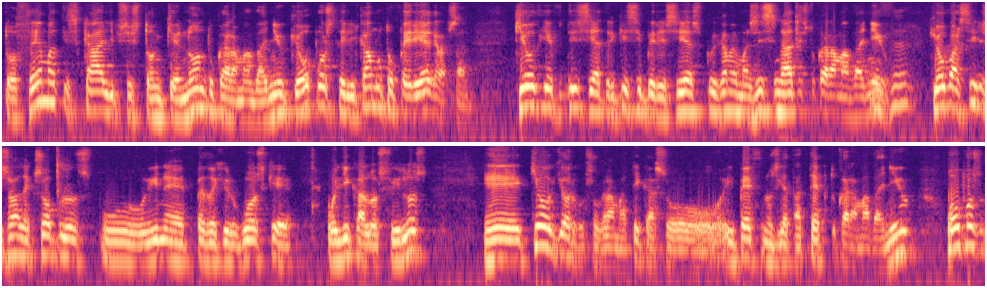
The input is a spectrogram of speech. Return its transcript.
το θέμα της κάλυψης των κενών του Καραμανδανίου και όπως τελικά μου το περιέγραψαν και ο Διευθυντής Ιατρικής Υπηρεσίας που είχαμε μαζί συνάντηση του καραμανδανιου και ο Βασίλης ο Αλεξόπουλος που είναι παιδοχειρουργός και πολύ καλός φίλος ε, και ο Γιώργος ο γραμματίκας, ο υπεύθυνος για τα ΤΕΠ του Καραμαδανίου, όπως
